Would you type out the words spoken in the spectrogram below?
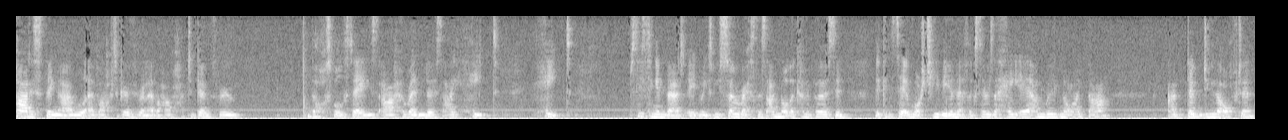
hardest thing I will ever have to go through and ever have had to go through. The hospital stays are horrendous. I hate, hate sitting in bed. It makes me so restless. I'm not the kind of person that can sit and watch TV or Netflix series. I hate it. I'm really not like that. I don't do that often.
